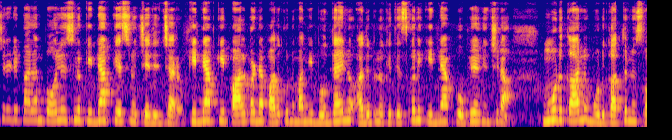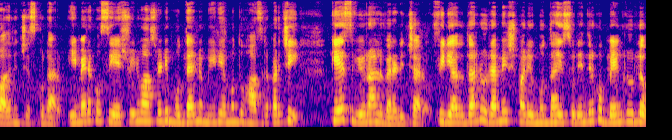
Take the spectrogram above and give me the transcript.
బుచ్చిరెడ్డిపాలెం పోలీసులు కిడ్నాప్ కేసును ఛేదించారు. కిడ్నాప్కి పాల్పడిన పదకొండు మంది బుద్ధాయిలను అదుపులోకి తీసుకుని కిడ్నాప్కు ఉపయోగించిన మూడు కార్లు మూడు కత్తులను స్వాధీనం చేసుకున్నారు. ఈ మేరకు సీఐ శ్రీనివాసరెడ్డి ముద్దాయిలను మీడియా ముందు హాజరుపరిచి కేసు వివరాలను వెల్లడించారు. ఫిర్యాదుదారులు రమేష్ మరియు ముద్దాయి సురేంద్రకు బెంగళూరులో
